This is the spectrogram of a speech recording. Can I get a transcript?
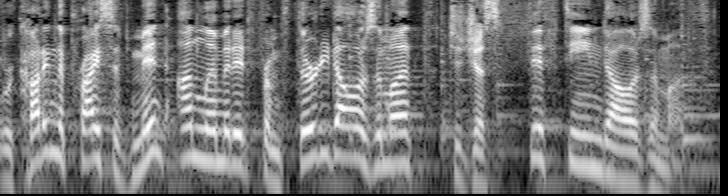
We're cutting the price of Mint Unlimited from $30 a month to just $15 a month.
